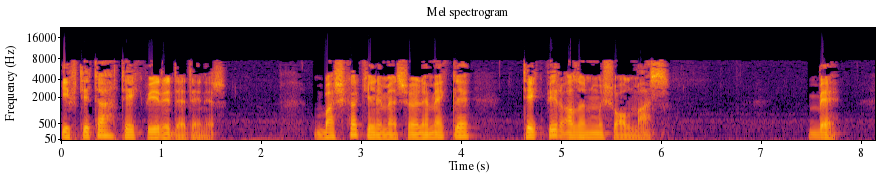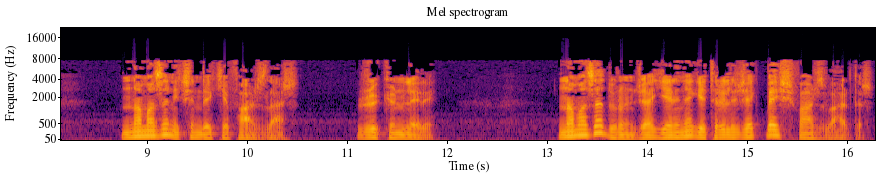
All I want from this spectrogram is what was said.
iftitah tekbiri de denir. Başka kelime söylemekle tekbir alınmış olmaz. B. Namazın içindeki farzlar, rükünleri. Namaza durunca yerine getirilecek beş farz vardır.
